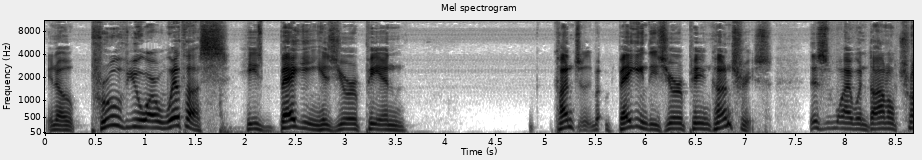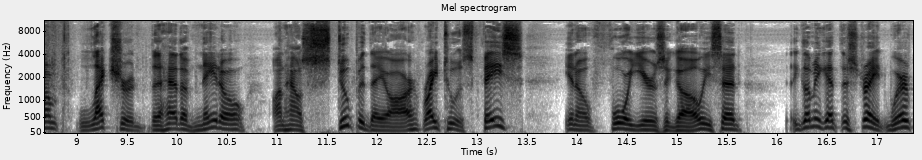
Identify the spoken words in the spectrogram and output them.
You know, prove you are with us. He's begging his European country, begging these European countries. This is why when Donald Trump lectured the head of NATO on how stupid they are right to his face, you know, four years ago. He said, let me get this straight. We're,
